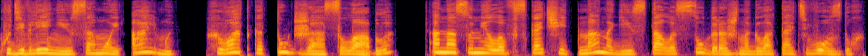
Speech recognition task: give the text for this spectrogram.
К удивлению самой Альмы, хватка тут же ослабла, она сумела вскочить на ноги и стала судорожно глотать воздух.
